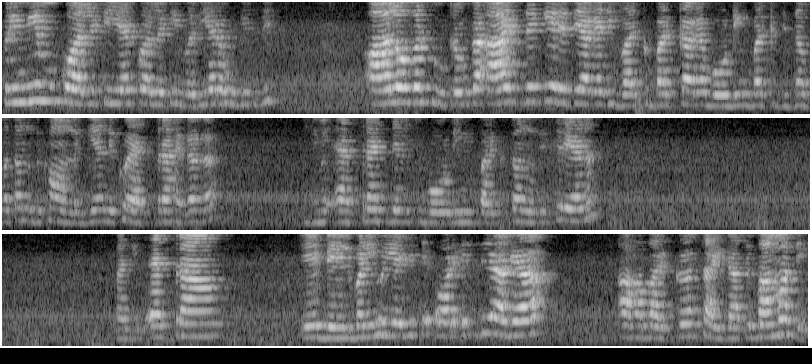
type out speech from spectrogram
ਪ੍ਰੀਮੀਅਮ ਕੁਆਲਿਟੀ ਹੈ ਕੁਆਲਿਟੀ ਵਧੀਆ ਰਹੂਗੀ ਇਸ ਦੀ ਆਲ ਓਵਰ ਸੂਟ ਰਹੂਗਾ। ਆ ਇਸ ਦੇ ਘੇਰੇ ਤੇ ਆ ਗਿਆ ਜੀ ਵਰਕ ਵਰਕ ਆ ਗਿਆ ਬੋਰਡਿੰਗ ਵਰਕ ਜਿੱਦਾਂ ਆਪਾਂ ਤੁਹਾਨੂੰ ਦਿਖਾਉਣ ਲੱਗੇ ਆ ਦੇਖੋ, ਇਸ ਤਰ੍ਹਾਂ ਹੈਗਾਗਾ ਜਿਵੇਂ ਇਸ ਤਰ੍ਹਾਂ ਇਸ ਦੇ ਵਿੱਚ ਬੋਰਡਿੰਗ ਵਰਕ ਤੁਹਾਨੂੰ ਦਿਸ ਰਿਹਾ ਨਾ। ਹਾਂਜੀ, ਇਸ ਤਰ੍ਹਾਂ ਇਹ ਬੇਲ ਬਣੀ ਹੋਈ ਹੈ ਜੀ ਤੇ ਔਰ ਇਸ ਦੇ ਆ ਗਿਆ ਆਹ ਵਰਕ ਸਾਈਡਾਂ ਤੇ ਬਾਹਾਂ ਤੇ।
